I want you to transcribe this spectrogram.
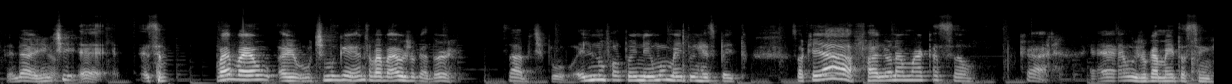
Entendeu? A gente. É, é, você vai o, o time ganhando, você vai vaiar o jogador. Sabe? Tipo, ele não faltou em nenhum momento em respeito. Só que, ah, falhou na marcação. Cara, é um julgamento assim.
